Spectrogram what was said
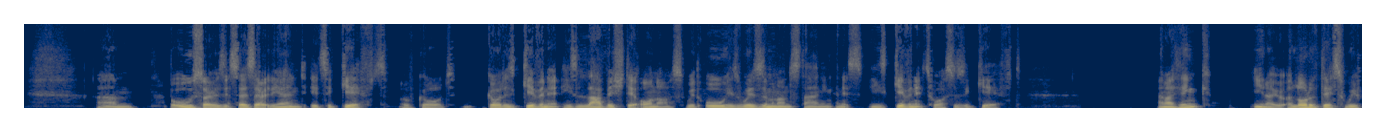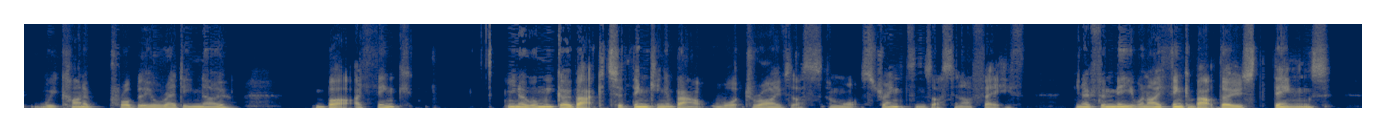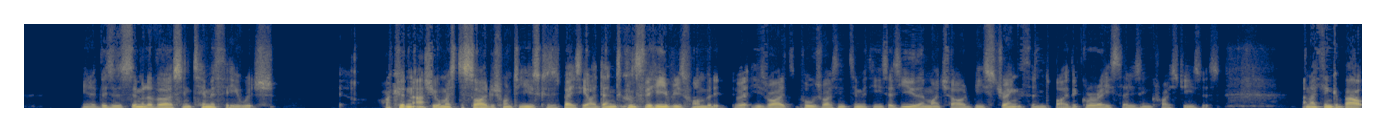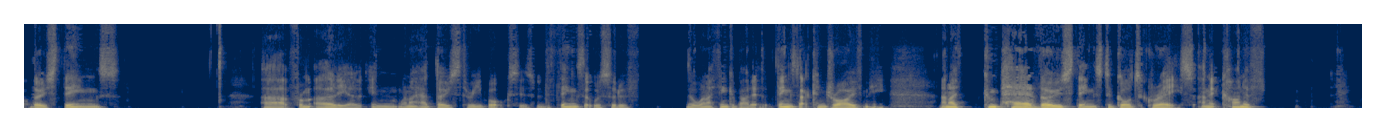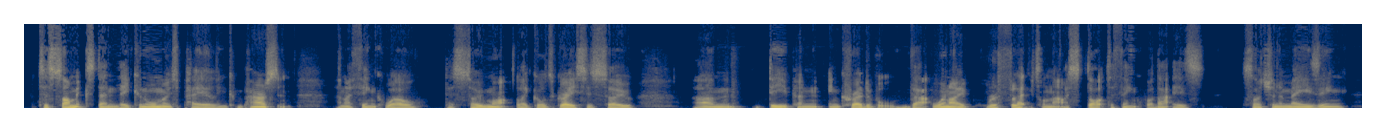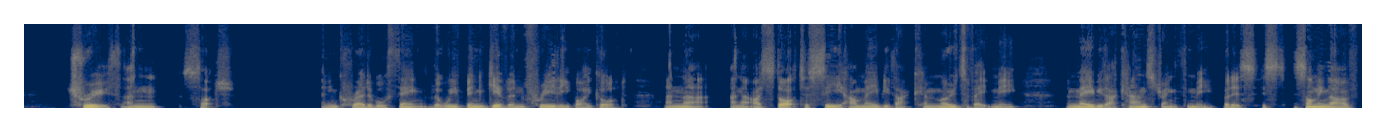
Um, but also, as it says there at the end, it's a gift of God. God has given it, He's lavished it on us with all His wisdom and understanding, and it's He's given it to us as a gift. And I think, you know, a lot of this we we kind of probably already know, but I think, you know, when we go back to thinking about what drives us and what strengthens us in our faith, you know, for me, when I think about those things, you know, this is a similar verse in Timothy, which I couldn't actually almost decide which one to use because it's basically identical to the Hebrews one. But, it, but he's right. Paul's writing Timothy. He says, "You then, my child, be strengthened by the grace that is in Christ Jesus." And I think about those things uh, from earlier in when I had those three boxes with the things that were sort of that when I think about it, things that can drive me, and I compare those things to God's grace, and it kind of to some extent they can almost pale in comparison. And i think well there's so much like god's grace is so um, deep and incredible that when i reflect on that i start to think well that is such an amazing truth and such an incredible thing that we've been given freely by god and that. And i start to see how maybe that can motivate me and maybe that can strengthen me. But it's it's something that i've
